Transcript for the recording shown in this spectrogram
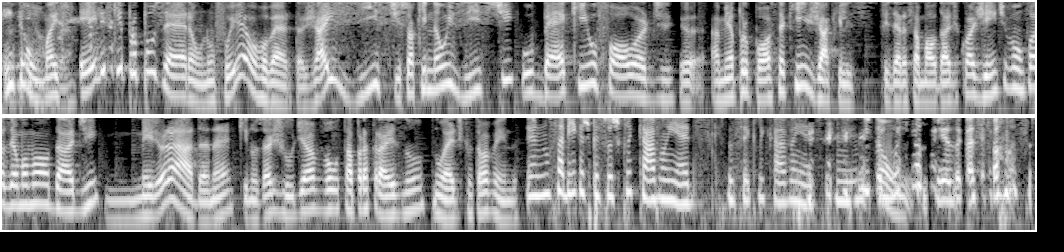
Então, mas eles que propuseram, não fui eu, Roberta. Já existe, só que não existe o back e o forward. Eu- a minha proposta é que, já que eles fizeram essa maldade com a gente, vão fazer uma maldade melhorada, né? Que nos ajude a voltar pra trás no, no ad que eu tava vendo. Eu não sabia que as pessoas clicavam em ads, que você clicava em ads. Eu estou Então- muito surpresa com essa informação.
